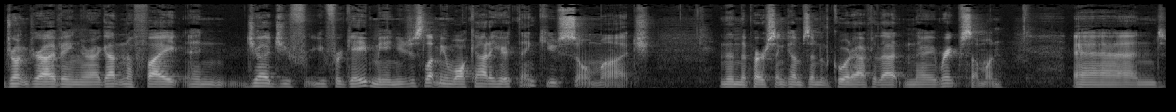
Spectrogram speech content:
drunk driving or I got in a fight and judge you you forgave me and you just let me walk out of here. Thank you so much. And then the person comes into the court after that and they rape someone. And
